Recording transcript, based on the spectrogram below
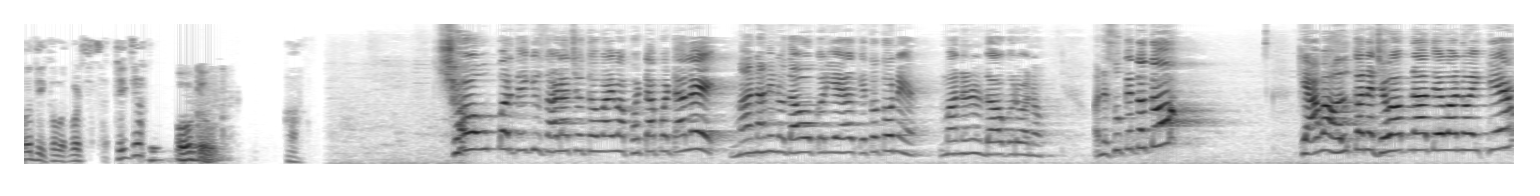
બધી ખબર પડશે સાહેબ. ઠીક છે? Okay okay. હા. છ ઉપર થઈ ગયું સાડા છ થવા આવ્યા. ફટાફટ આલે માનહાની નો દાવો કરીએ કેતો તો ને મા નો દાવો કરવાનો. અને શું કેતો તો? કે આવા હલકાને જવાબ ના દેવાનો હોય કેમ?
